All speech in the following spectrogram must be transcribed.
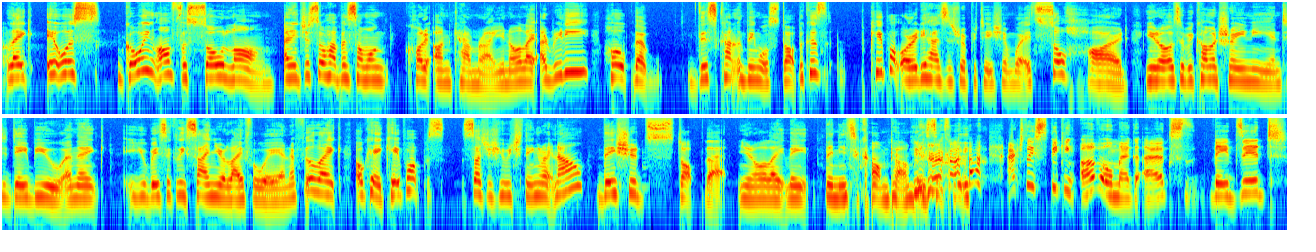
situation. Like it was going on for so long, and it just so happens someone caught it on camera. You know, like I really hope that this kind of thing will stop because. K-pop already has this reputation where it's so hard, you know, to become a trainee and to debut, and then you basically sign your life away. And I feel like, okay, K-pop's such a huge thing right now. They should stop that. You know, like they they need to calm down, basically. Actually, speaking of Omega X, they did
